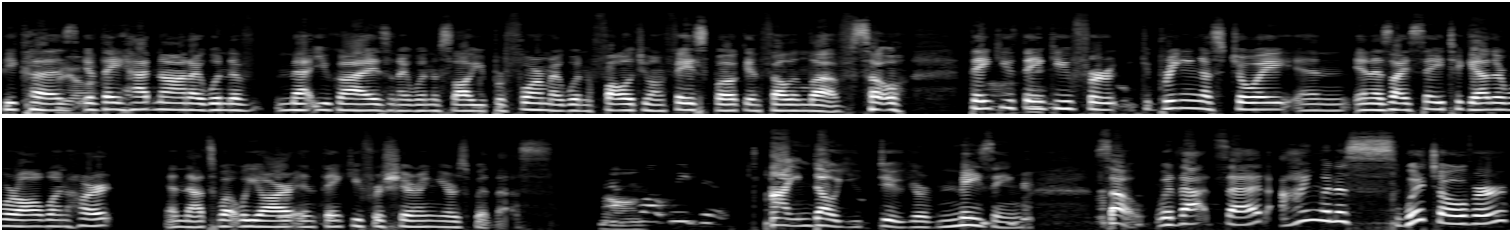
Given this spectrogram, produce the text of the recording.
because oh, they are. if they had not, I wouldn't have met you guys and I wouldn't have saw you perform. I wouldn't have followed you on Facebook and fell in love. So thank you, oh, thank you for bringing us joy. And, and as I say, together we're all one heart and that's what we are. And thank you for sharing yours with us. That's what we do. I know you do. You're amazing. so, with that said, I'm going to switch over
